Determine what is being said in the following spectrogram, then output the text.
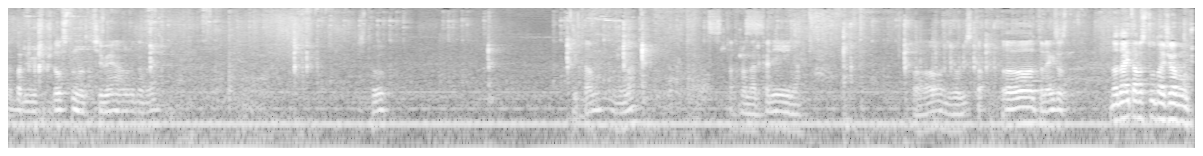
Ale bardziej bym się przydał stun od ciebie, ale dobra. Stół. Witam, można? Na promerka linijna. O, dziełowisko. O, ten egzost. No daj tam stół na ziomuś.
